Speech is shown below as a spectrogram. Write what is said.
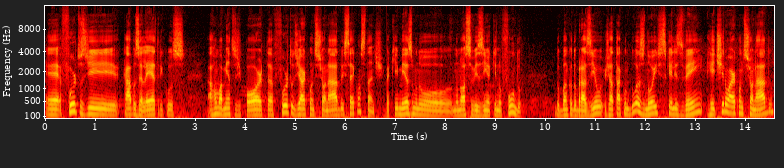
é, furtos de cabos elétricos, arrombamentos de porta, furto de ar-condicionado, isso é constante. Aqui mesmo no, no, nosso vizinho aqui no fundo do Banco do Brasil, já está com duas noites que eles vêm, retiram o ar-condicionado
